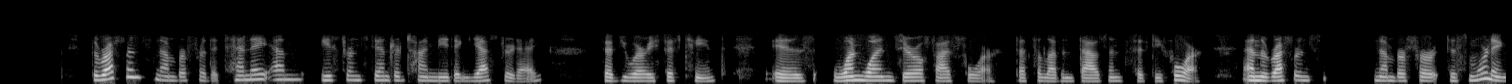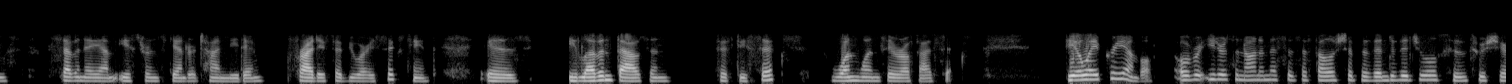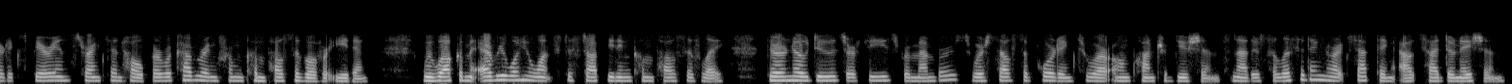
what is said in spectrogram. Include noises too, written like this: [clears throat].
The reference number for the 10 a.m. Eastern Standard Time meeting yesterday, February 15th, is 11054. That's 11,054. And the reference number for this morning's 7 a.m. Eastern Standard Time meeting, Friday, February 16th, is 11,000. 56 11056. DOA Preamble Overeaters Anonymous is a fellowship of individuals who, through shared experience, strength, and hope, are recovering from compulsive overeating. We welcome everyone who wants to stop eating compulsively. There are no dues or fees for members. We're self supporting through our own contributions, neither soliciting nor accepting outside donations.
